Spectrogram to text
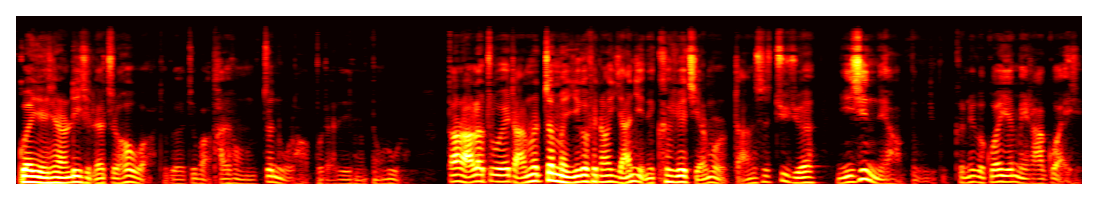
观音像立起来之后啊，这个就把台风镇住了哈，不在这地方登陆了。当然了，作为咱们这么一个非常严谨的科学节目，咱是拒绝迷信的啊，跟这个观音没啥关系。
